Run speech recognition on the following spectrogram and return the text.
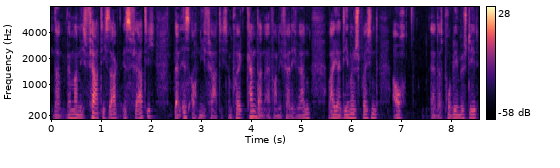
Wenn man nicht fertig sagt, ist fertig, dann ist auch nie fertig. Ein Projekt kann dann einfach nicht fertig werden, weil ja dementsprechend auch äh, das Problem besteht,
